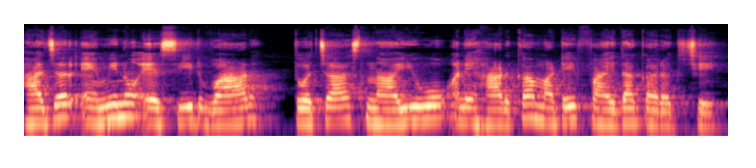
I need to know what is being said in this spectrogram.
હાજર એમિનો એસિડ, વાળ, ત્વચા, સ્નાયુઓ અને હાડકાં માટે ફાયદાકારક છે.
